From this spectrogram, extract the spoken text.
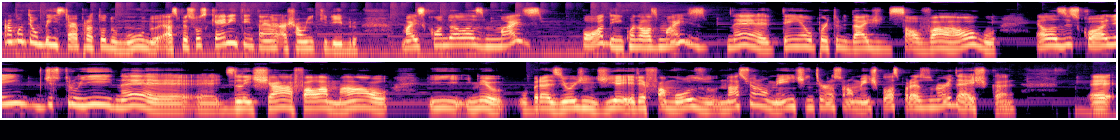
para manter um bem-estar para todo mundo. As pessoas querem tentar achar um equilíbrio, mas quando elas mais podem, quando elas mais né, têm a oportunidade de salvar algo, elas escolhem destruir, né, é, desleixar, falar mal. E, e, meu, o Brasil hoje em dia ele é famoso nacionalmente e internacionalmente pelas praias do Nordeste, cara. É,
